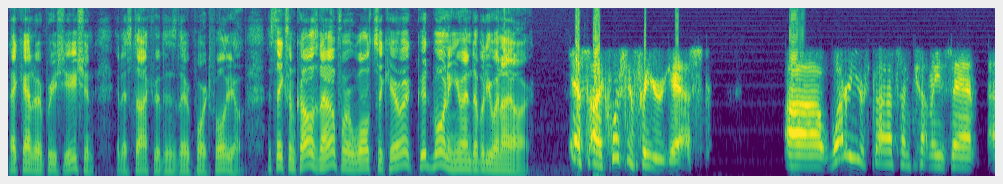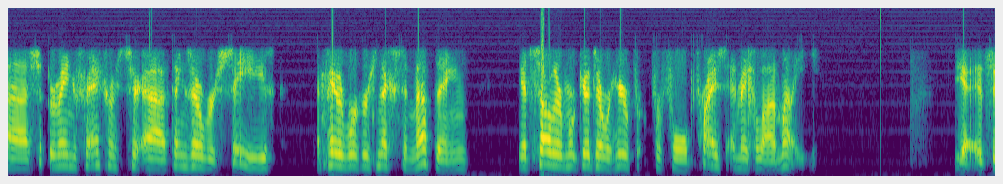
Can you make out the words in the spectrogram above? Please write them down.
that kind of appreciation in a stock that is their portfolio. Let's take some calls now for Walt Secura. Good morning, you're on WNIR. Yes, a question for your guest. Uh, what are your thoughts on companies that uh, ship their manufacturing uh, things overseas and pay their workers next to nothing, yet sell their goods over here for, for full price and make a lot of money? Yeah, it's a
